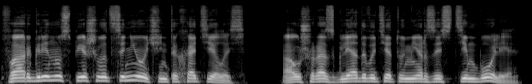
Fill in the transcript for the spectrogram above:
Фаргрину спешиваться не очень-то хотелось, а уж разглядывать эту мерзость тем более.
